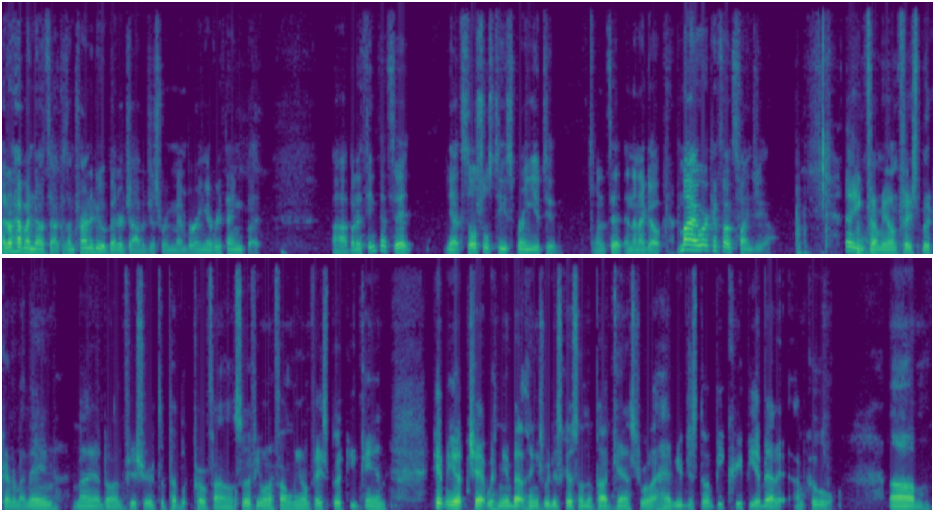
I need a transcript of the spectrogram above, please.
I don't have my notes out because I'm trying to do a better job of just remembering everything, but uh, but I think that's it. Yeah, it's socials, Teespring, YouTube. And that's it. And then I go, Maya, where can folks find you? You can find me on Facebook under my name, Maya Dawn Fisher. It's a public profile. So if you want to follow me on Facebook, you can. Hit me up, chat with me about things we discuss on the podcast or what have you. Just don't be creepy about it. I'm cool. Um,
